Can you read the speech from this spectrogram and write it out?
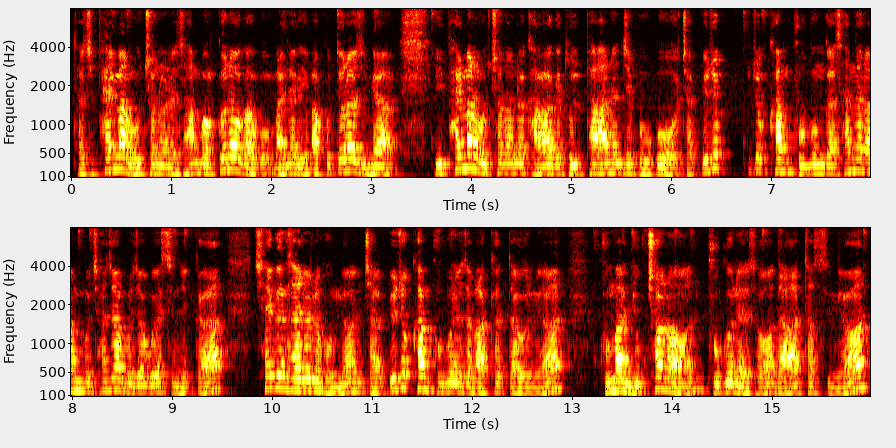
다시 8만 5천원에서 한번 끊어가고 만약에 맞고 떨어지면 이 8만 5천원을 강하게 돌파하는지 보고 자 뾰족, 뾰족한 부분과 산을 한번 찾아보자고 했으니까 최근 사례를 보면 자 뾰족한 부분에서 막혔다 그러면 96,000원 부근에서 나 같았으면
